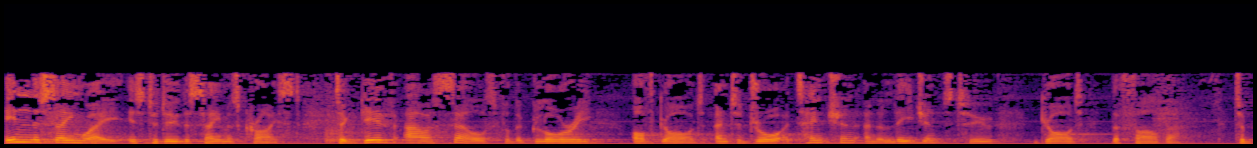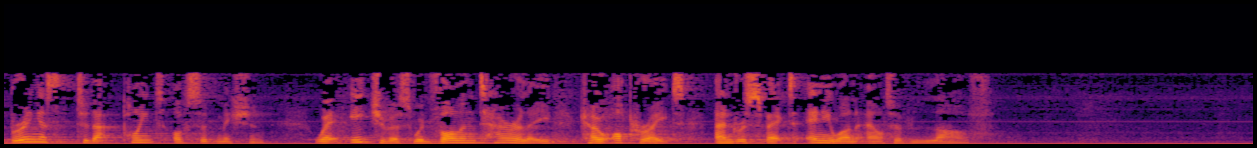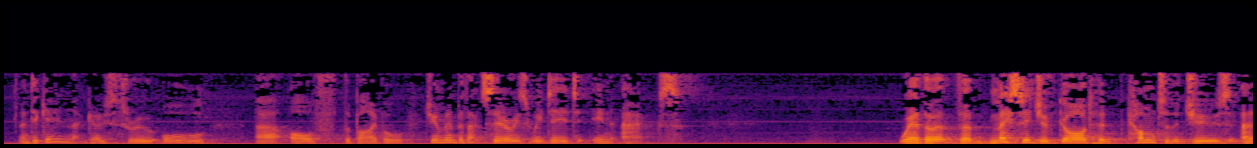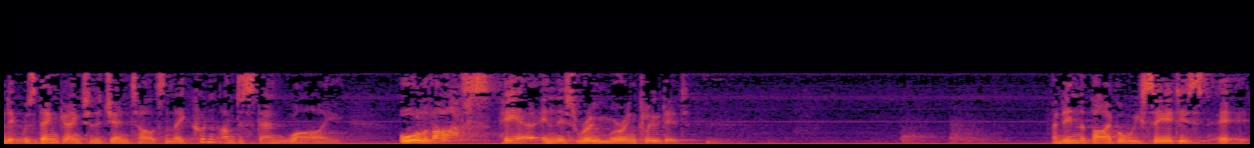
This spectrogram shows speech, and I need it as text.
in the same way is to do the same as Christ, to give ourselves for the glory of God and to draw attention and allegiance to God the Father. To bring us to that point of submission where each of us would voluntarily cooperate and respect anyone out of love. And again, that goes through all uh, of the Bible. Do you remember that series we did in Acts? Where the, the message of God had come to the Jews and it was then going to the Gentiles, and they couldn't understand why all of us here in this room were included. And in the Bible, we see it is, it,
